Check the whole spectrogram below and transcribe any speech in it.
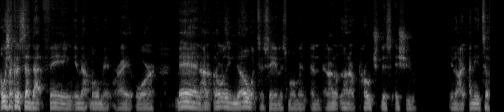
I wish I could have said that thing in that moment, right? Or man, I, don't really know what to say in this moment, and and I don't know how to approach this issue. You know, I, I need to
